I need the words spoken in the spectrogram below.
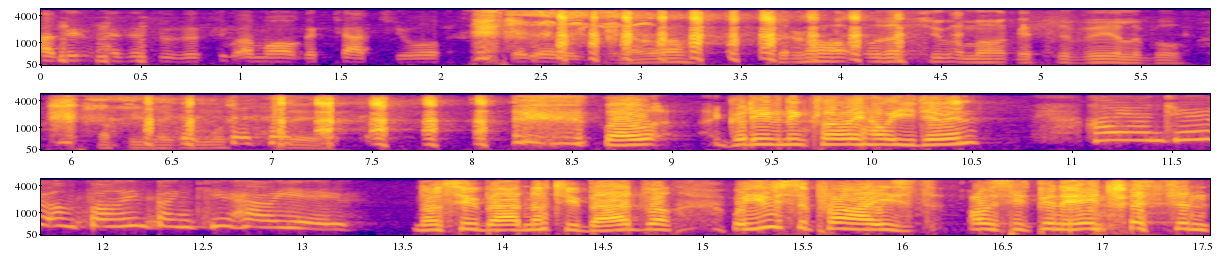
I didn't know this was a supermarket chat show, but there we go. There are, there are other supermarkets available. I feel like I must say. well, good evening, Chloe. How are you doing? Hi, Andrew. I'm fine, thank you. How are you? Not too bad, not too bad. Well, were you surprised? Obviously, it's been an interesting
